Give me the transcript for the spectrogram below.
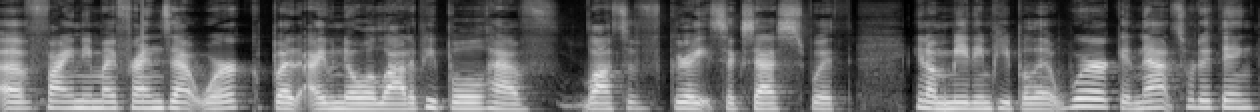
of finding my friends at work, but I know a lot of people have lots of great success with, you know, meeting people at work and that sort of thing.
